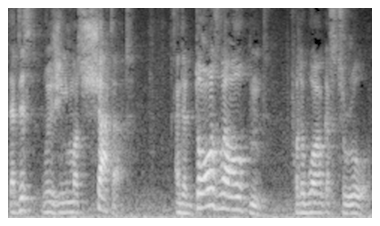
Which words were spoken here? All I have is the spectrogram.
that this regime was shattered and the doors were opened for the workers to rule.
